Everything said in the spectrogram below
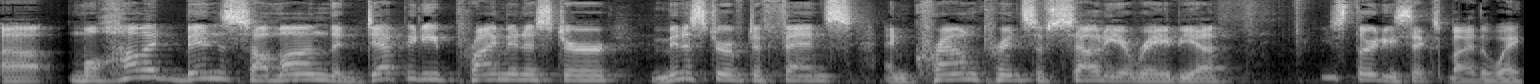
Uh, Mohammed bin Salman, the deputy prime minister, minister of defense, and crown prince of Saudi Arabia. He's 36, by the way.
